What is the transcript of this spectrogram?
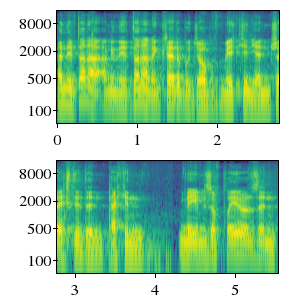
And they've done a, I mean, they've done an incredible job of making you interested in picking names of players and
